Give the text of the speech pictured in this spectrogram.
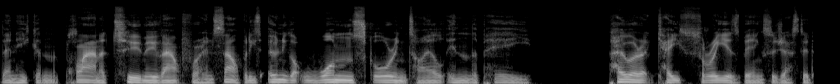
then he can plan a two move out for himself, but he's only got one scoring tile in the P. Power at K3 is being suggested.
